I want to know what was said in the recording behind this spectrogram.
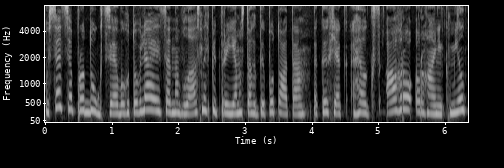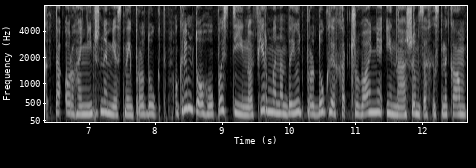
Уся ця продукція виготовляється на власних підприємствах депутата, таких як Гелкс Агро, Органік Мілк та органічний м'ясний продукт. Окрім того, постійно фірми надають продукти харчування і нашим захисникам.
